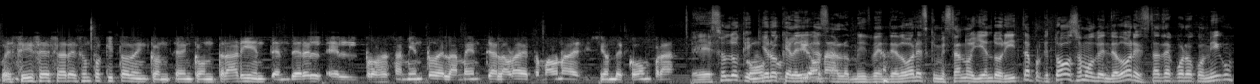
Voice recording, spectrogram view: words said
Pues sí, César, es un poquito de encontrar y entender el, procesamiento de la mente a la hora de tomar una decisión de compra. Eso es lo que quiero que le digas a los, mis vendedores que me están oyendo ahorita, porque todos somos vendedores, ¿estás de acuerdo conmigo?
